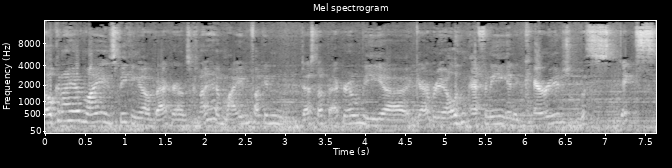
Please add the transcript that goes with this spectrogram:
oh, can I have my? Speaking of backgrounds, can I have my fucking desktop background be uh, Gabrielle and Ephiny in a carriage with sticks?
